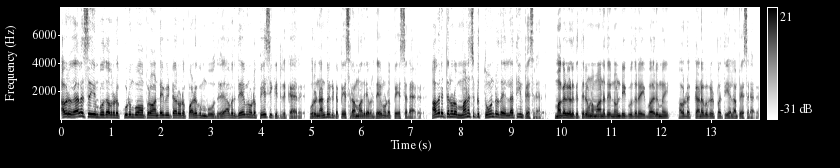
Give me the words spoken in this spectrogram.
அவர் வேலை செய்யும்போது அவரோட குடும்பம் அப்புறம் அண்டை வீட்டாரோட பழகும்போது அவர் தேவனோட பேசிக்கிட்டு இருக்காரு. ஒரு நண்பர்கிட்ட பேசுற மாதிரி அவர் தேவனோட பேசுறாரு. அவர் தன்னோட மனசுக்கு தோன்றதை எல்லாத்தையும் பேசுறாரு. மகள்களுக்கு திருமணமானது நொண்டி குதிரை வறுமை அவரோட கனவுகள் பத்தி எல்லாம் பேசுறாரு.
